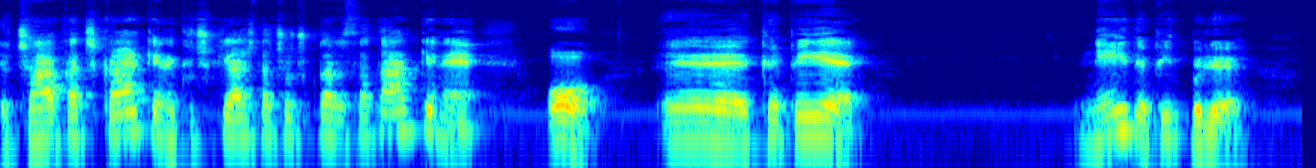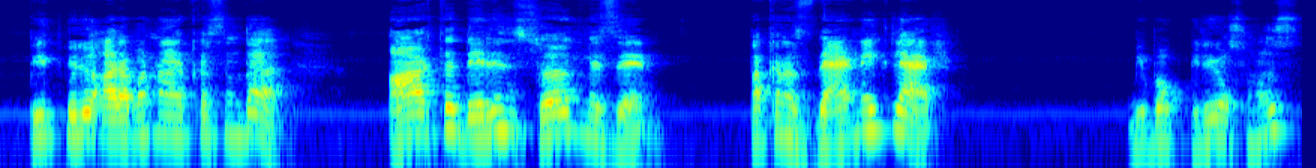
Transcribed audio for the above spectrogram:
E çarka çıkarken, küçük yaşta çocukları satarken o e, köpeği neydi pitbull'ü? Pitbull'ü arabanın arkasında artı derin sönmesin. Bakınız dernekler bir bok biliyorsunuz,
